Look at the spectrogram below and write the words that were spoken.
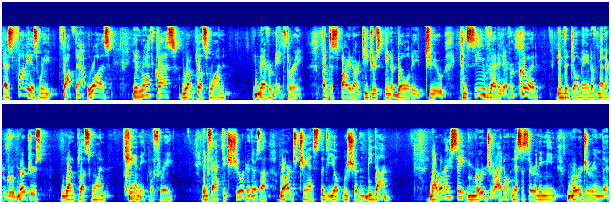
As funny as we thought that was, in math class, 1 plus 1 never made 3. But despite our teacher's inability to conceive that it ever could, in the domain of medical group mergers, 1 plus 1 can equal 3. In fact, it should, or there's a large chance the deal shouldn't be done. Now, when I say merger, I don't necessarily mean merger in the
